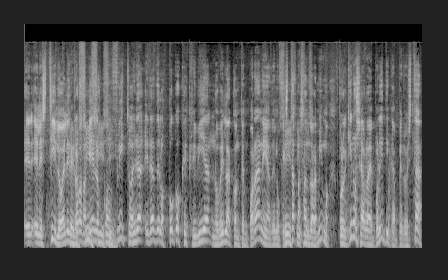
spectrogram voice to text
el, estilo, él entraba también en los conflictos, era, era de los pocos que escribía novela contemporánea, de lo que está pasando ahora mismo. Porque aquí no se habla de política, pero está.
